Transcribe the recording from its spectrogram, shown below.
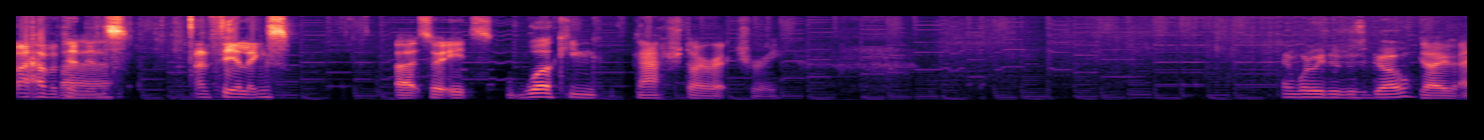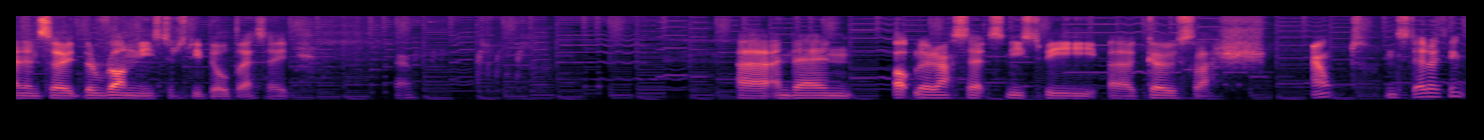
I have opinions and feelings. Uh, so it's working dash directory. And what do we do? Just go? Go, and then so the run needs to just be build sh. Okay. Uh, and then upload assets needs to be uh, go slash out instead, I think.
